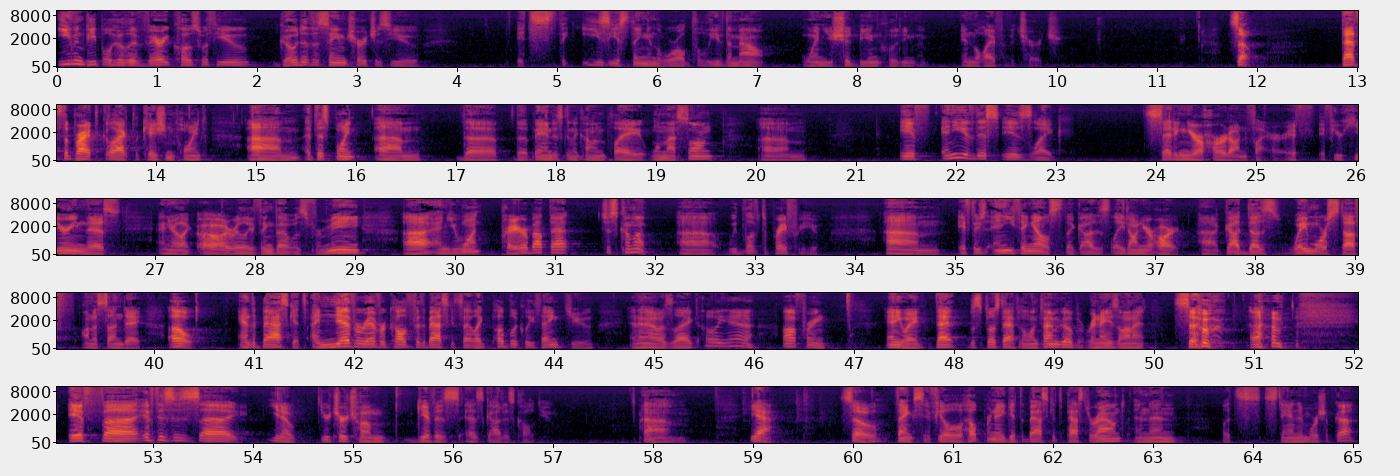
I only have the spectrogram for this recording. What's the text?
even people who live very close with you, go to the same church as you, it's the easiest thing in the world to leave them out when you should be including them in the life of the church. So, that's the practical application point. Um, at this point, um, the, the band is going to come and play one last song. Um, if any of this is like setting your heart on fire, if, if you're hearing this and you're like, oh, I really think that was for me, uh, and you want prayer about that, just come up. Uh, we'd love to pray for you. Um, if there's anything else that God has laid on your heart, uh, God does way more stuff on a Sunday. Oh, and the baskets. I never ever called for the baskets. I like publicly thanked you, and then I was like, oh yeah, offering. Anyway, that was supposed to happen a long time ago, but Renee's on it. So, um, if uh, if this is uh, you know your church home, give as as God has called you. Um, yeah. So thanks. If you'll help Renee get the baskets passed around, and then let's stand and worship God.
